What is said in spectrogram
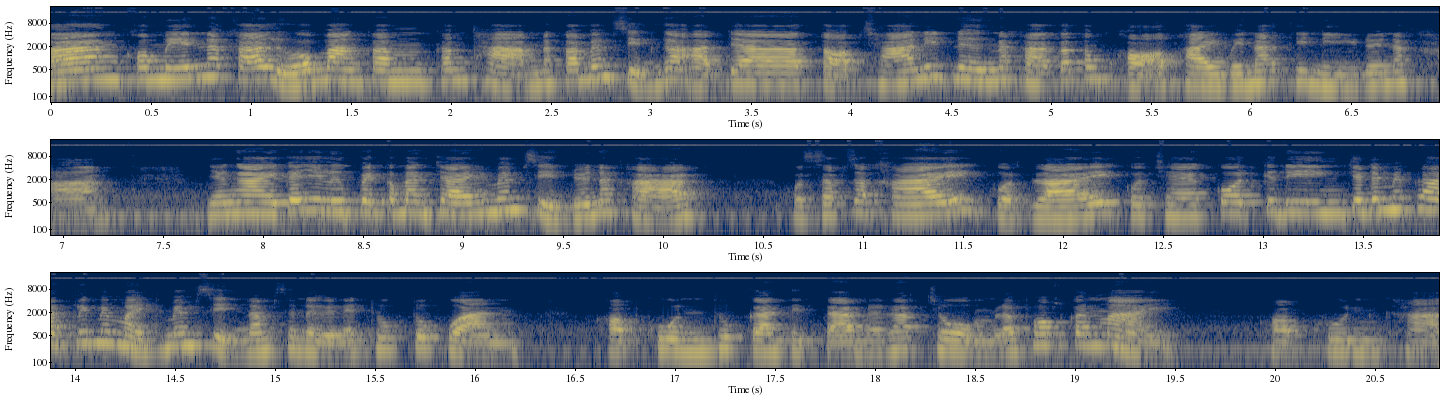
บางคอมเมนต์นะคะ หรือว่าบางคำคำถามนะคะแม่สินก็อาจจะตอบช้านิดนึงนะคะ ก็ต้องขออภัยไว้ณที่นี้ด้วยนะคะ ยังไงก็อย่าลืมเป็นกำลังใจให้แม่สินด้วยนะคะ กด subscribe กดไลค์กดแชร์กดกระดิ่งจะได้ไม่พลาดคลิปใหม่ๆที่แม่สินนำเสนอในทุกๆวัน ขอบคุณทุกการติดตามและรับชม แล้วพบกันใหม่ ขอบคุณค่ะ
